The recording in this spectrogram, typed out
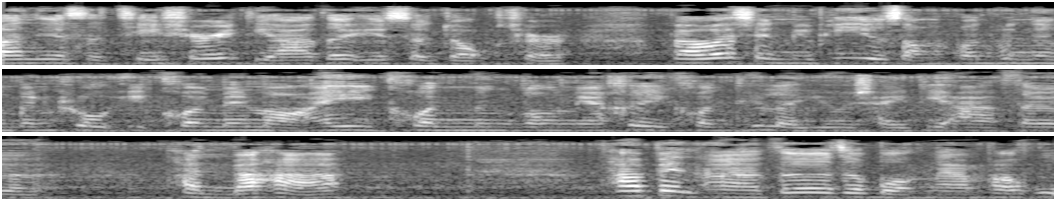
one is a teacher the other is a doctor แปลว่าฉันมีพี่อยู่สองคนคนหนึ่งเป็นครูอีกคนเป็นหมอไออีกคนหนึ่งตรงเนี้ยคืออีกคนที่เหลืออยู่ใช้ the other ทันปะคะ ถ้าเป็น other จะบวกนามพหู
